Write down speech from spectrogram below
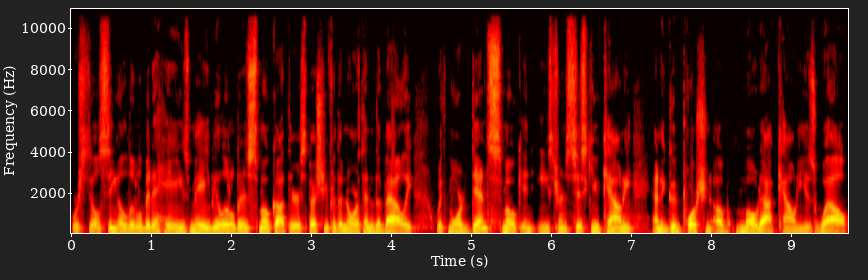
We're still seeing a little bit of haze, maybe a little bit of smoke out there, especially for the north end of the valley, with more dense smoke in eastern Siskiyou County and a good portion of Modoc County as well.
